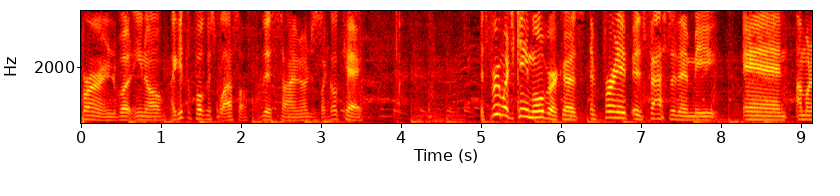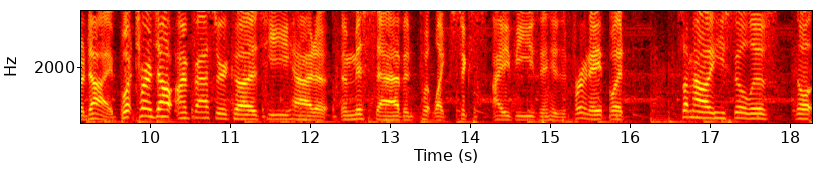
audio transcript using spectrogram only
burned, but, you know, I get the Focus Blast off this time, and I'm just like, okay. It's pretty much game over because Infernape is faster than me, and I'm gonna die. But turns out I'm faster because he had a, a miss salve and put like six IVs in his Infernape, but somehow he still lives. No,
